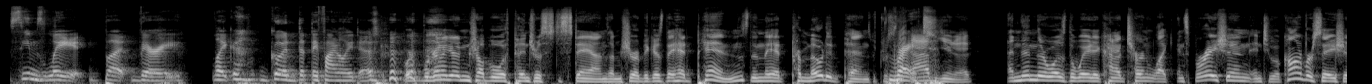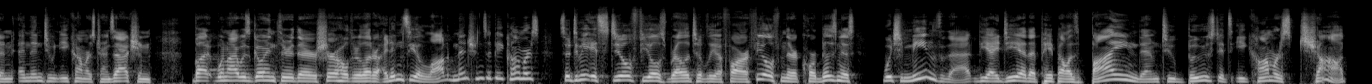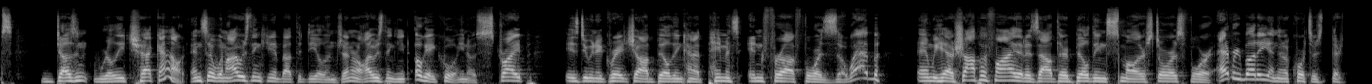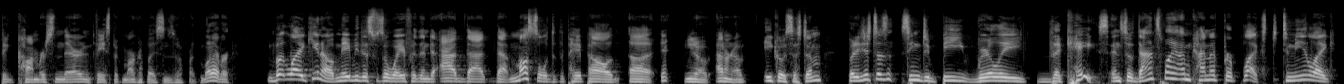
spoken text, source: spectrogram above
seems late, but very like good that they finally did. we're, we're, gonna get in trouble with Pinterest stands, I'm sure, because they had pins, then they had promoted pins, which was right. an ad unit, and then there was the way to kind of turn like inspiration into a conversation and then to an e-commerce transaction. But when I was going through their shareholder letter, I didn't see a lot of mentions of e-commerce. So to me, it still feels relatively a far field from their core business, which means that the idea that PayPal is buying them to boost its e-commerce chops doesn't really check out. And so when I was thinking about the deal in general, I was thinking, okay, cool, you know, Stripe is doing a great job building kind of payments infra for the web. And we have Shopify that is out there building smaller stores for everybody. And then of course there's there's BigCommerce in there and Facebook marketplace and so forth and whatever. But like, you know, maybe this was a way for them to add that that muscle to the PayPal uh, you know, I don't know, ecosystem, but it just doesn't seem to be really the case. And so that's why I'm kind of perplexed. To me, like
